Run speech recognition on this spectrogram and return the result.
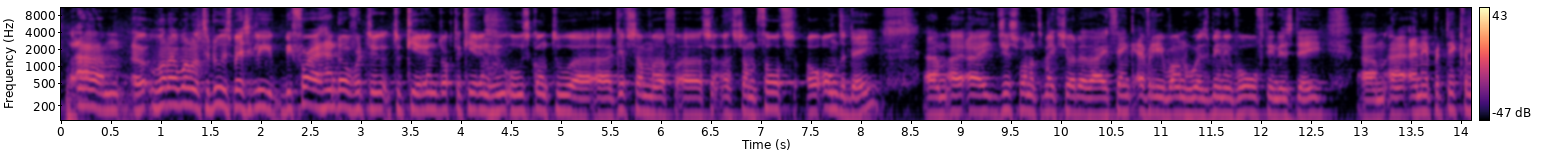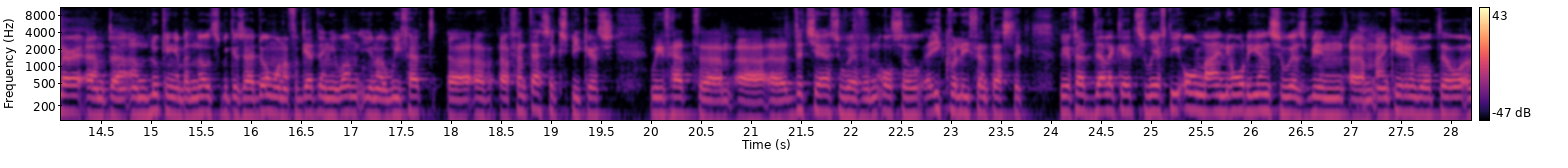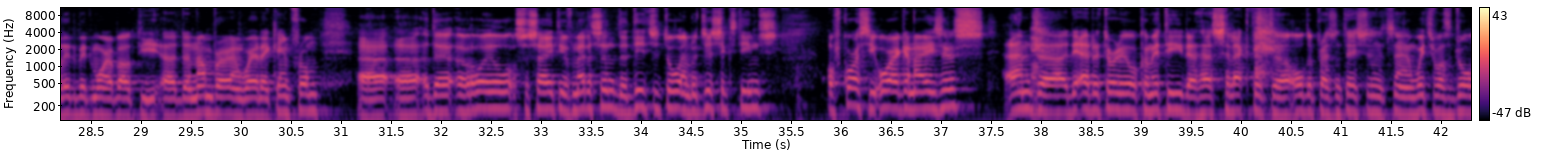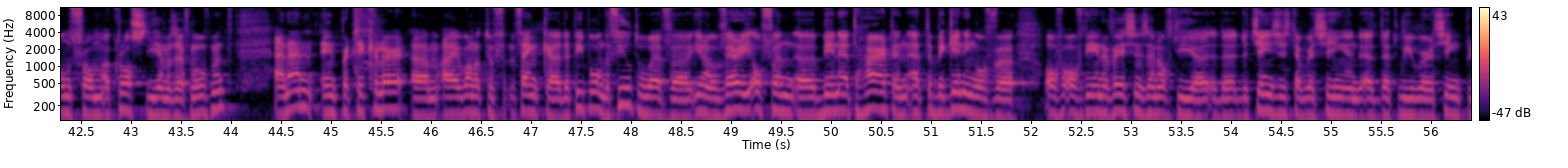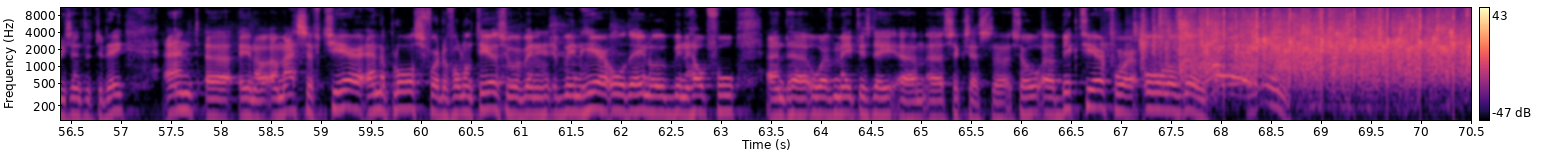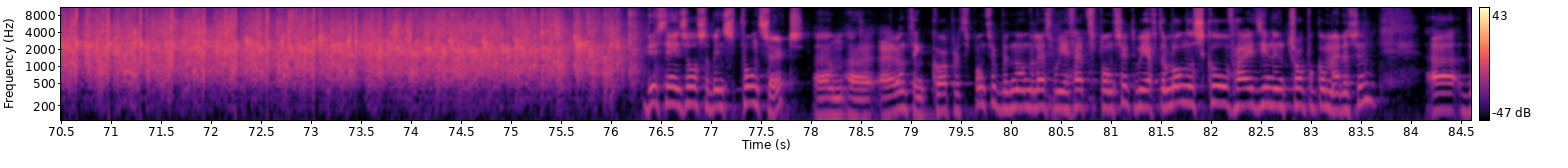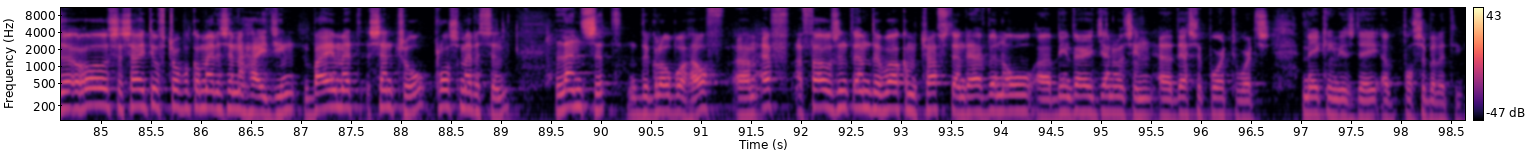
Um, uh, what I wanted to do is basically, before I hand over to, to Kiran, Dr. Kiran, who, who's going to uh, uh, give some, uh, uh, some thoughts on the day, um, I, I, just wanted to make sure that I thank everyone who has been involved in this day, um, and in particular, and I'm looking at my notes because I don't want to forget anyone. You know, we've had fantastic speakers. We've had um, uh, uh, the chairs who have been also equally fantastic. We've had delegates. We have the online audience who has been, um, and Kieran will tell a little bit more about the, uh, the number and where they came from. the Royal Society of Medicine, the digital and logistics teams, of course, the organizers and uh, the editorial committee that has selected uh, all the presentations and which was drawn from across the MSF movement. And then, in particular, um, I wanted to thank uh, the people on the field who have, uh, you know, very often uh, been at the heart and at the beginning of, uh, of, of, the innovations and of the, uh, the, the, changes that we're seeing and uh, that we were seeing presented today. And, you know, a massive cheer and applause for the volunteers who have been, been here all day and who have been helpful and who have made this day um, a success. so a big cheer for all of those. This day has also been sponsored. Um, uh, I don't think corporate sponsored, but nonetheless, we have had sponsored. We have the London School of Hygiene and Tropical Medicine, uh, the Royal Society of Tropical Medicine and Hygiene, Biomed Central, PLOS Medicine, Lancet, the Global Health, um, F1000, and the Wellcome Trust, and they have been all uh, been very generous in uh, their support towards making this day a possibility.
